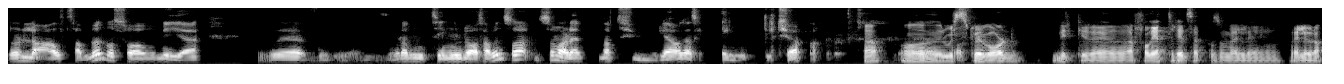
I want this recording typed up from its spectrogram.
Når du la alt sammen og så hvor mye eh, hvordan ting lå sammen, så, så var det et naturlig og ganske enkelt kjøp. Da. ja. Og risk reward virker i hvert fall i ettertid sett på som veldig, veldig bra.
